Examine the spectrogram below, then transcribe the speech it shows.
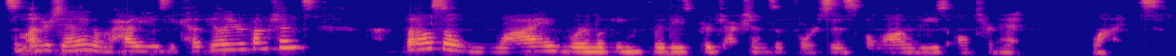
some understanding of how to use the calculator functions, but also why we're looking for these projections of forces along these alternate lines.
